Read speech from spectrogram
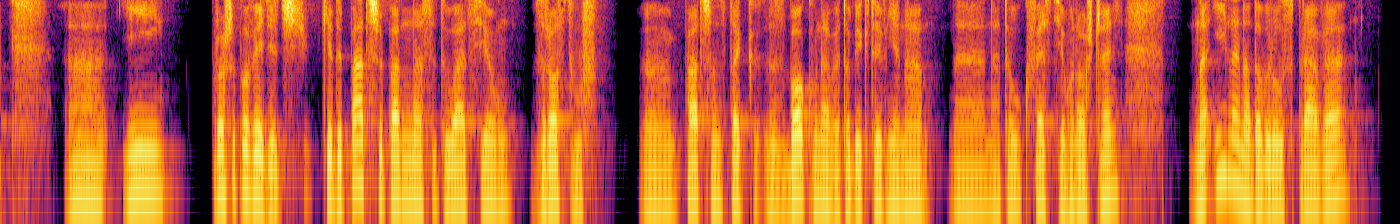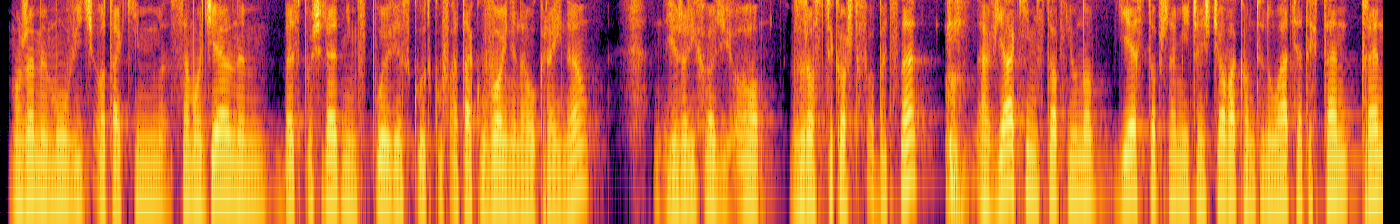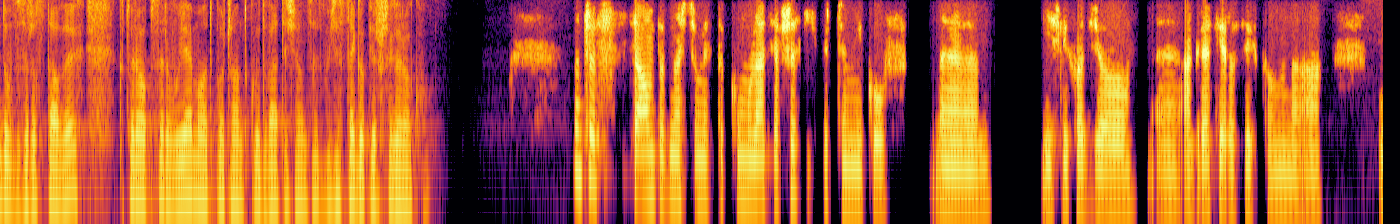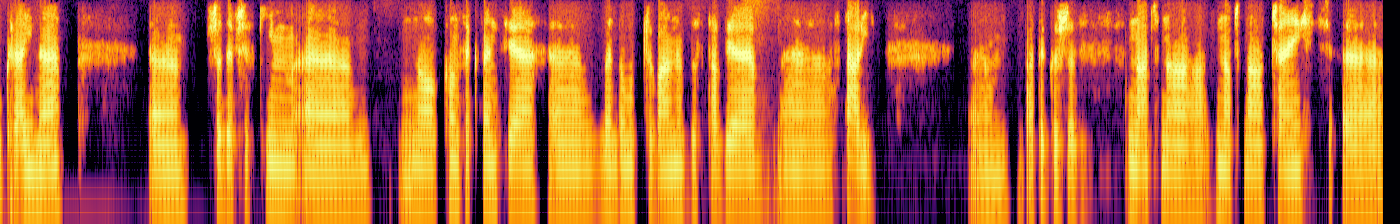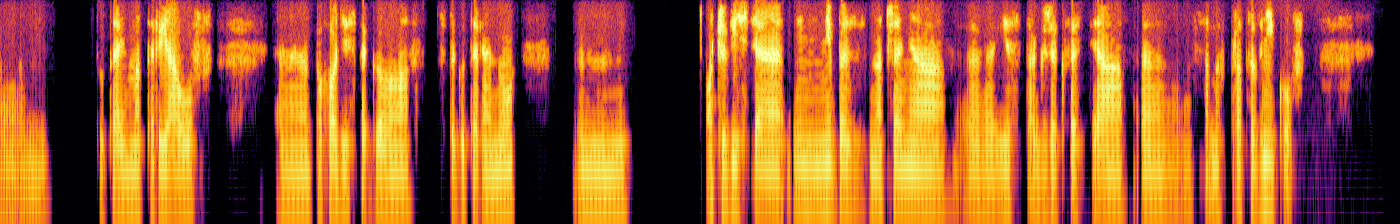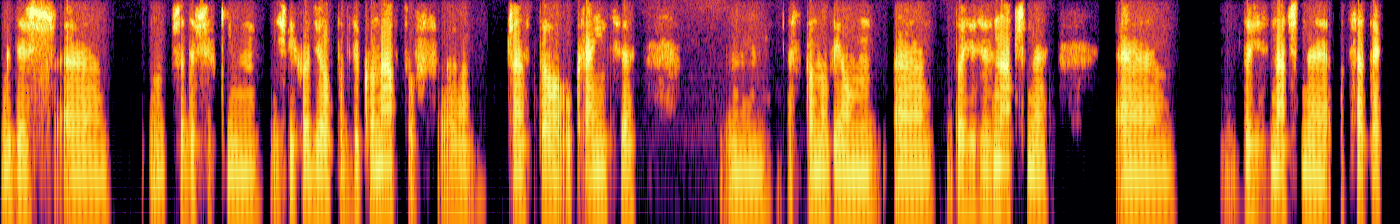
e, i proszę powiedzieć, kiedy patrzy Pan na sytuację wzrostów, e, patrząc tak z boku, nawet obiektywnie na, na tę kwestię roszczeń, na ile na dobrą sprawę możemy mówić o takim samodzielnym, bezpośrednim wpływie skutków ataku wojny na Ukrainę, jeżeli chodzi o wzrosty kosztów obecne, a w jakim stopniu no, jest to przynajmniej częściowa kontynuacja tych ten, trendów wzrostowych, które obserwujemy od początku 2021 roku? Znaczy, z całą pewnością jest to kumulacja wszystkich tych czynników. E, jeśli chodzi o e, agresję rosyjską na Ukrainę, e, przede wszystkim no, konsekwencje będą odczuwalne w dostawie stali, dlatego że znaczna, znaczna część tutaj materiałów pochodzi z tego, z tego terenu. Mm, oczywiście nie bez znaczenia jest także kwestia samych pracowników, gdyż przede wszystkim jeśli chodzi o podwykonawców, e, często Ukraińcy mm, stanowią e, dość znaczny, e, dość znaczny odsetek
